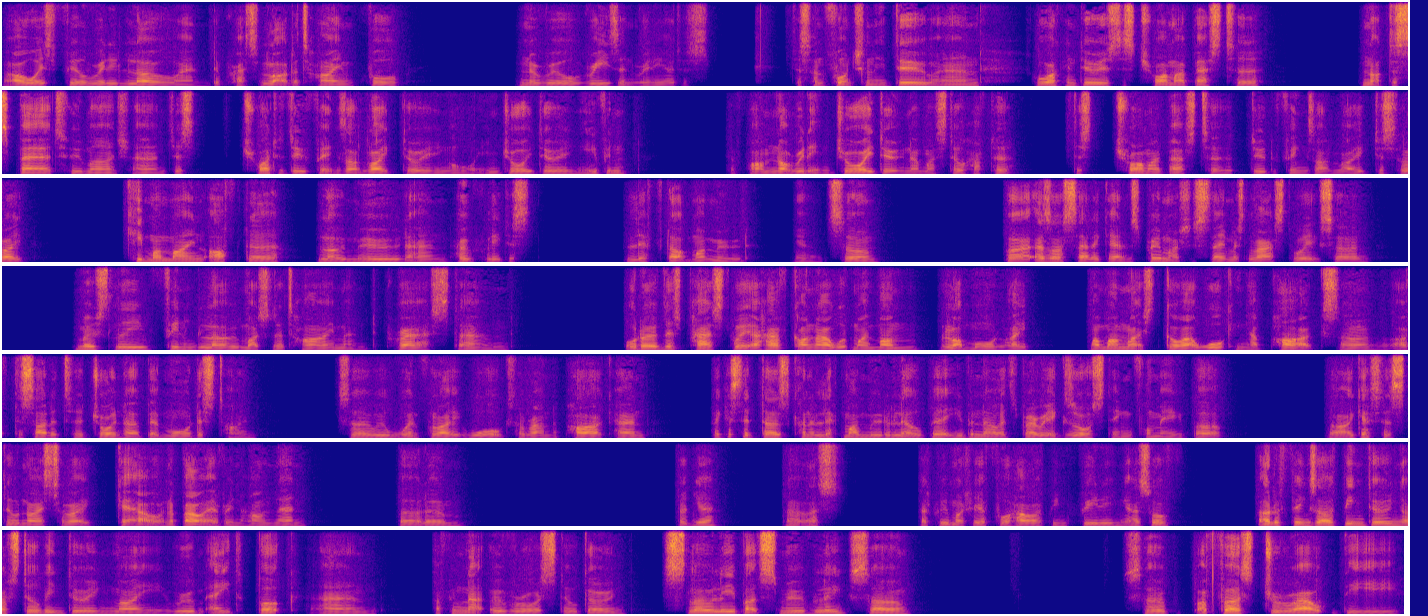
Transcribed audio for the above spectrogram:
I always feel really low and depressed a lot of the time for no real reason really. I just just unfortunately do and all I can do is just try my best to not despair too much and just try to do things I like doing or enjoy doing even if I'm not really enjoy doing them I still have to just try my best to do the things I like just to like keep my mind off the low mood and hopefully just lift up my mood. Yeah, so, but as I said again, it's pretty much the same as last week. So, mostly feeling low much of the time and depressed. And although this past week I have gone out with my mum a lot more, like my mum likes to go out walking at parks, so I've decided to join her a bit more this time. So we went for like walks around the park and I guess it does kind of lift my mood a little bit, even though it's very exhausting for me, but well, I guess it's still nice to like get out and about every now and then. But um but yeah, that's that's pretty much it for how I've been feeling. As of other things I've been doing, I've still been doing my room eight book and I think that overall is still going slowly but smoothly. So, so I first drew out the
